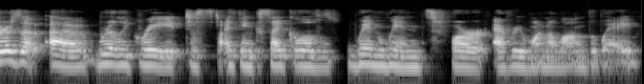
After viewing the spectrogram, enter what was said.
there's a, a really great, just I think, cycle of win wins for everyone along the way.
